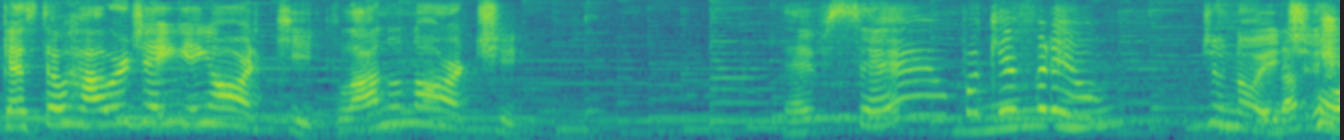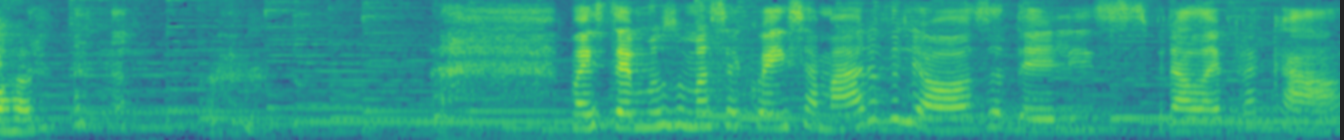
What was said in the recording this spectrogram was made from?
Castle Howard é em York, lá no norte. Deve ser um pouquinho frio de Da noite. porra. Mas temos uma sequência maravilhosa deles pra lá e pra cá.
